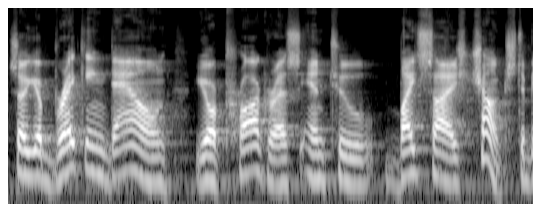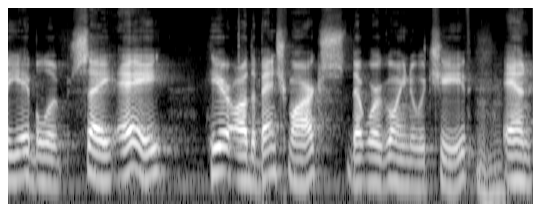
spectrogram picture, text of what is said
So you're breaking down your progress into bite-sized chunks to be able to say, A, here are the benchmarks that we're going to achieve. Mm-hmm. And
